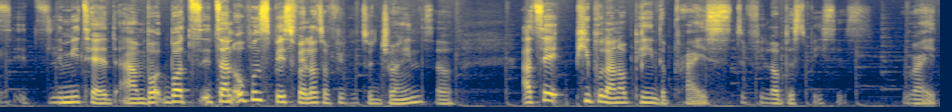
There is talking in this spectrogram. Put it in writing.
okay. it's limited, um, but but it's an open space for a lot of people to join. So I'd say people are not paying the price to fill up the spaces, right?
